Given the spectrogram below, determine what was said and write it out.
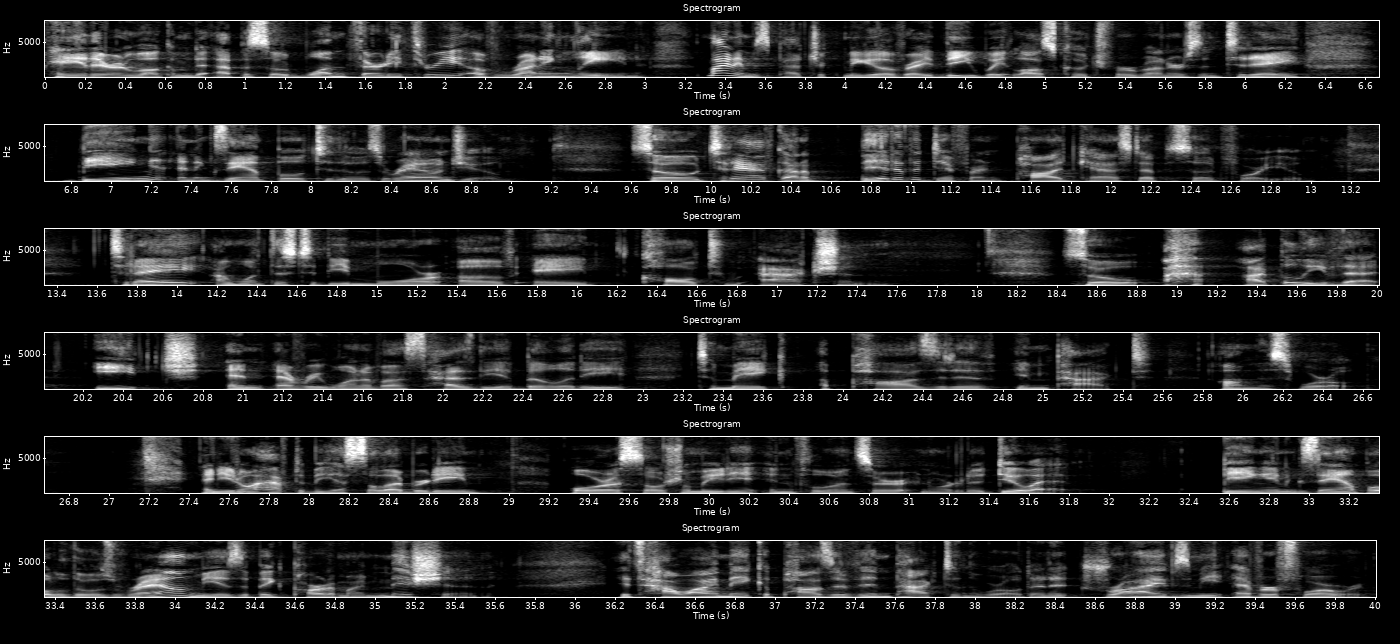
Hey there, and welcome to episode 133 of Running Lean. My name is Patrick McGilvray, the weight loss coach for runners, and today, being an example to those around you. So, today I've got a bit of a different podcast episode for you. Today, I want this to be more of a call to action. So, I believe that each and every one of us has the ability to make a positive impact on this world. And you don't have to be a celebrity or a social media influencer in order to do it. Being an example to those around me is a big part of my mission. It's how I make a positive impact in the world, and it drives me ever forward.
